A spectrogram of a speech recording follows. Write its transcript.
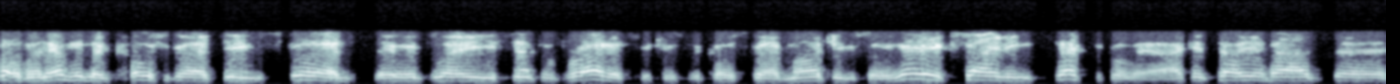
So whenever the Coast Guard team scored, they would play Semper Paratus, which was the Coast Guard marching. So very exciting spectacle there. I can tell you about uh,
